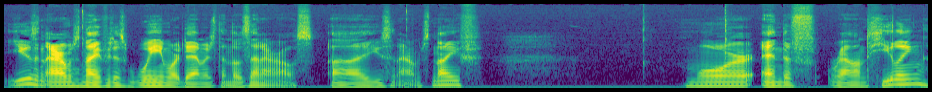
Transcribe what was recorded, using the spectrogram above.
Use an Aram's knife. It does way more damage than those Zen arrows. Uh, use an Aram's knife. More end of round healing.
